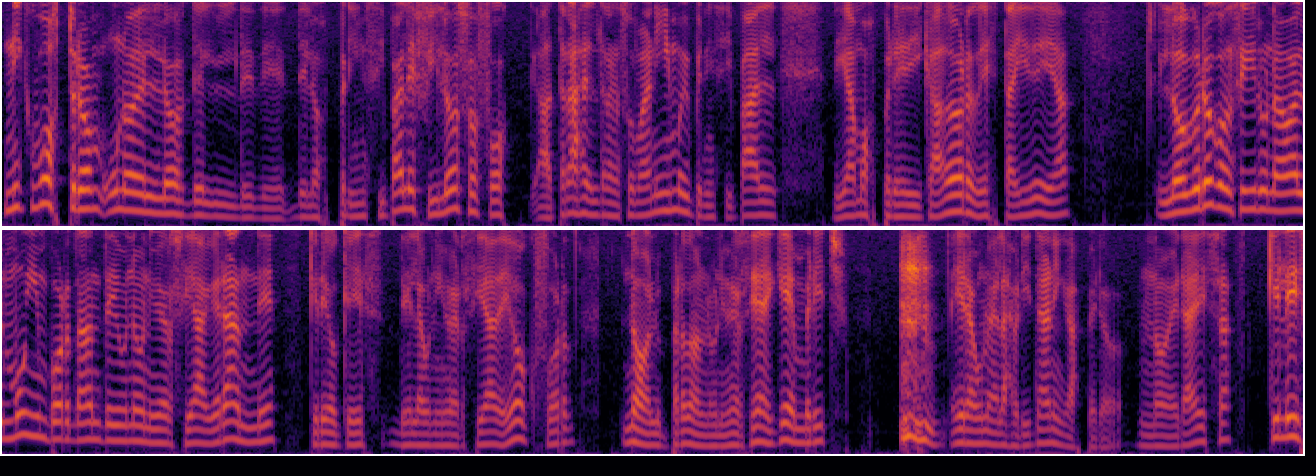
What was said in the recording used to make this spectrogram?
Nick Bostrom, uno de los, de, los, principales filósofos atrás del transhumanismo y principal, digamos, predicador de esta idea, logró conseguir un aval muy importante de una universidad grande, creo que es de la Universidad de Oxford, no, perdón, la Universidad de Cambridge, era una de las británicas, pero no era esa, que le,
